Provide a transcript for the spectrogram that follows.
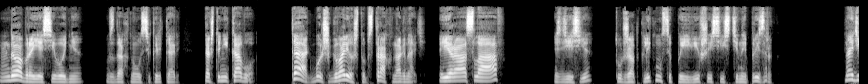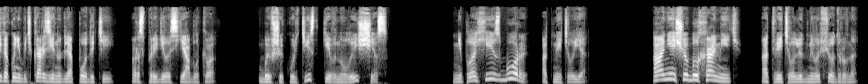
«Добрый я сегодня», вздохнул секретарь. Так что никого. Так, больше говорил, чтоб страху нагнать. Ярослав? Здесь я. Тут же откликнулся появившийся из стены призрак. Найди какую-нибудь корзину для податей, распорядилась Яблокова. Бывший культист кивнул и исчез. «Неплохие сборы», — отметил я. «А нечего был хамить», — ответила Людмила Федоровна.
